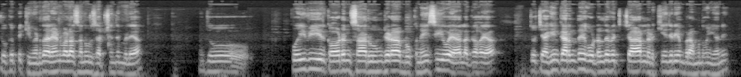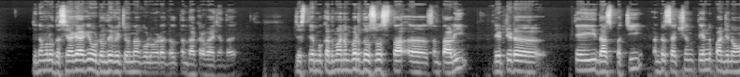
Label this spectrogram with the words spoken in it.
ਜੋ ਕਿ ਭਿੱਖੀਵਿੰਡ ਦਾ ਰਹਿਣ ਵਾਲਾ, ਸਾਨੂੰ ਰਿਸੈਪਸ਼ਨ ਤੇ ਮਿਲਿਆ। ਜੋ ਕੋਈ ਵੀ ਰਿਕਾਰਡ ਅਨੁਸਾਰ ਰੂਮ ਜਿਹੜਾ ਬੁੱਕ ਨਹੀਂ ਸੀ, ਹੋਇਆ, ਲੱਗਾ ਹੋਇਆ, ਜੋ ਚੈਕਿੰਗ ਕਰਨ ਤੇ ਹੋਟਲ ਦੇ ਵਿੱਚ ਚਾਰ ਲੜਕੀਆਂ ਜਿਹੜੀਆਂ ਬਰਾਮਦ ਹੋਈਆਂ ਨੇ, ਜਿਨ੍ਹਾਂ ਵੱਲੋਂ ਦੱਸਿਆ ਗਿਆ ਕਿ ਹੋਟਲ ਦੇ ਵਿੱਚ ਉਹਨਾਂ ਕੋਲੋਂ ਜਿਹੜਾ ਗਲਤ ਧੰਦਾ ਕਰਵਾਇਆ ਜਾਂਦਾ ਹੈ। ਜਿਸ ਤੇ ਮੁਕੱਦਮਾ number 247 dated 23/10/25 under section 359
